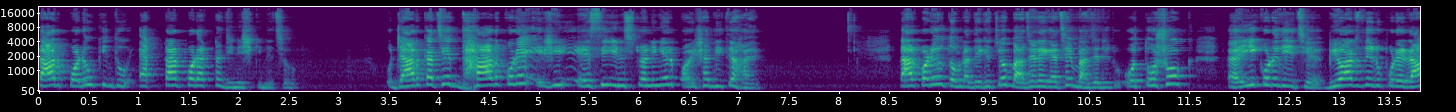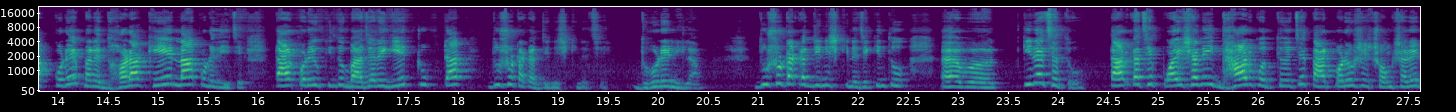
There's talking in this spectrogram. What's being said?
তারপরেও কিন্তু একটার পর একটা জিনিস কিনেছে। যার কাছে ধার করে এসি এসি ইনস্টলিংয়ের পয়সা দিতে হয়। তারপরেও তোমরা দেখেছ বাজারে গেছে বাজারের ও তোষক ই করে দিয়েছে ভিওয়ার্সদের উপরে রাগ করে মানে ধরা খেয়ে না করে দিয়েছে। তারপরেও কিন্তু বাজারে গিয়ে টুকটাক দুশো টাকার জিনিস কিনেছে, ধরে নিলাম। দুশো টাকার জিনিস কিনেছে, কিন্তু কিনেছে তো। তার কাছে পয়সা নেই, ধার করতে হয়েছে, তারপরেও সে সংসারের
